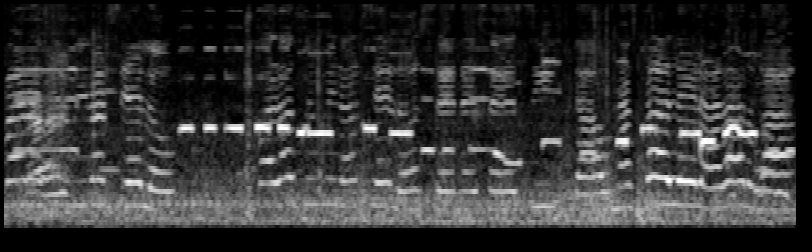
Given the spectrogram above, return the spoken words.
Para subir al cielo, para subir al cielo se necesita una escalera larga,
